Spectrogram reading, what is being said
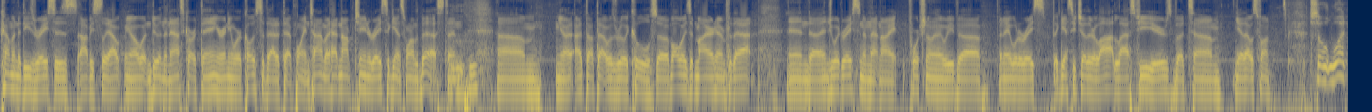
coming to these races. Obviously, I you know I wasn't doing the NASCAR thing or anywhere close to that at that point in time, but I had an opportunity to race against one of the best, and mm-hmm. um, you know I, I, thought that was really cool. So I've always admired him for that, and uh, enjoyed racing him that night. Fortunately, we've uh, been able to race against each other a lot the last few years, but um, yeah, that was fun. So what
